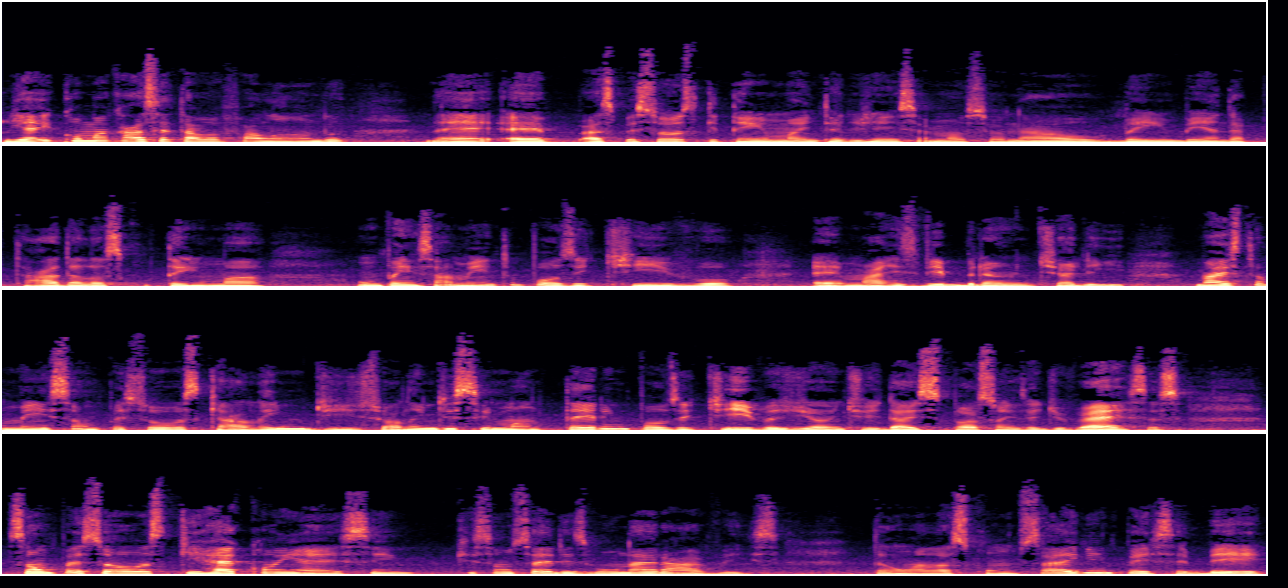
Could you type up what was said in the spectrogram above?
E aí, como a Cássia estava falando, né, é, as pessoas que têm uma inteligência emocional bem, bem adaptada, elas têm uma um pensamento positivo é, mais vibrante ali. Mas também são pessoas que, além disso, além de se manterem positivas diante das situações adversas, são pessoas que reconhecem que são seres vulneráveis. Então, elas conseguem perceber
